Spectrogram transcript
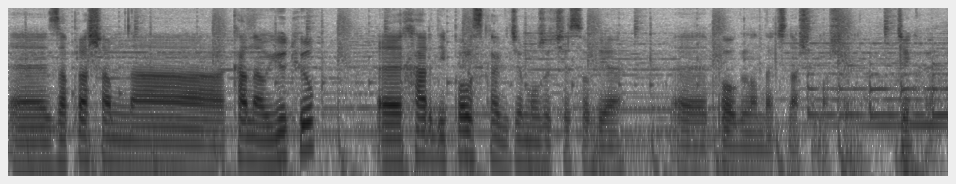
e, zapraszam na kanał YouTube e, Hardy Polska, gdzie możecie sobie e, pooglądać nasze maszyny. Dziękuję.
